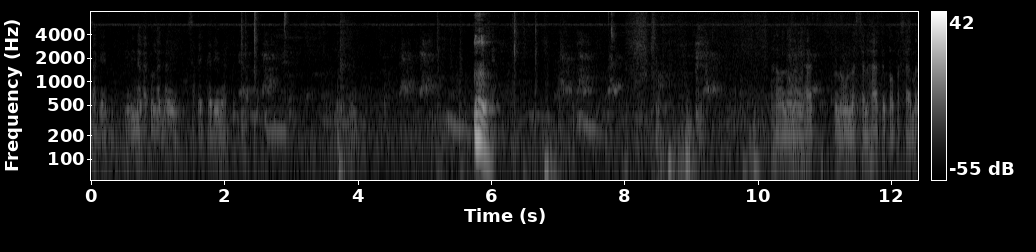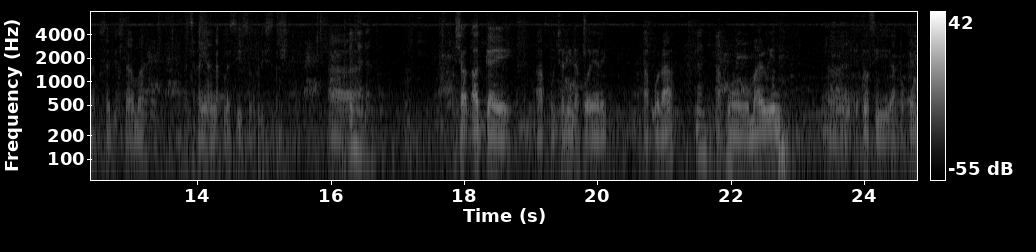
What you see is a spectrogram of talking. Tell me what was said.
Sakit. Hindi na katulad ng sakit kanina. Ang una ng lahat, una-una sa lahat, nagpapasama ako sa Diyos na Ama at sa kanyang anak na si Iso Cristo. Ah, na lang. shout out kay Apo Chalin, Apo Eric, Apo Raf. Apo Marvin, ah, ito si Apo Ken,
